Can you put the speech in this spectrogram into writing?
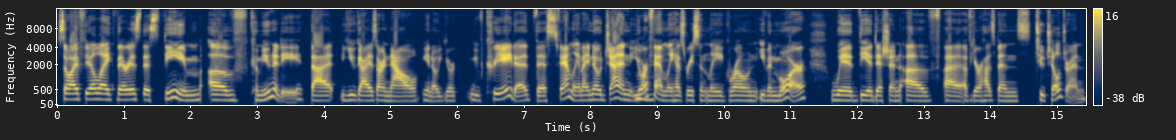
So I feel like there is this theme of community that you guys are now, you know, you're you've created this family. And I know Jen, your mm-hmm. family has recently grown even more with the addition of uh, of your husband's two children.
